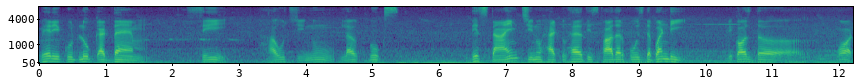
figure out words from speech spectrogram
where he could look at them. See how Chinu loved books. This time, Chinu had to help his father push the bundee because the what?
